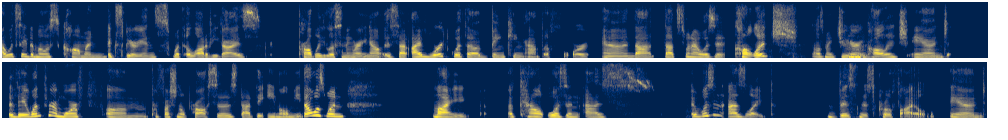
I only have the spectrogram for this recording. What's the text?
I would say the most common experience with a lot of you guys probably listening right now is that I've worked with a banking app before, and that that's when I was in college. That was my junior in Mhm. college, and they went through a more um, professional process that they emailed me. That was when my account wasn't as, it wasn't as like business profile, and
